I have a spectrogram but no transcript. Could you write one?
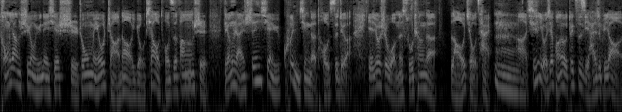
同样适用于那些。些始终没有找到有效投资方式，仍然深陷于困境的投资者，也就是我们俗称的老韭菜。嗯啊，其实有些朋友对自己还是比较。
